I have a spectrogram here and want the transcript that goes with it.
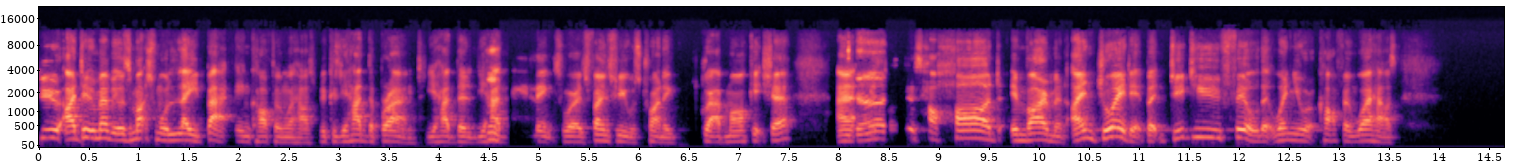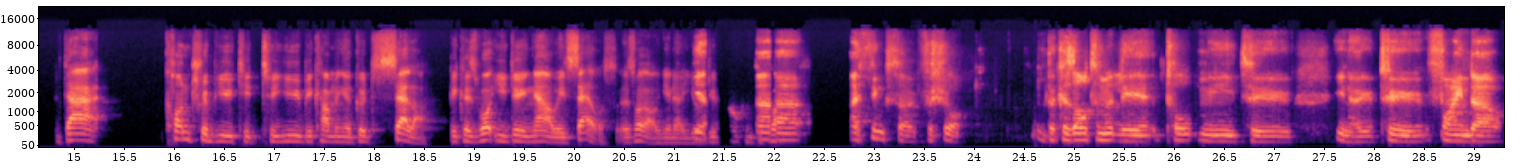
do, I do remember it was much more laid back in Carphone Warehouse because you had the brand, you had the, you mm. had the links, whereas Phones for You was trying to grab market share. And yeah. it's a hard environment. I enjoyed it, but did you feel that when you were at Carphone Warehouse, that contributed to you becoming a good seller because what you're doing now is sales as well. You know, you're, yeah. talking to uh, I think so for sure, because ultimately it taught me to, you know, to find out,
